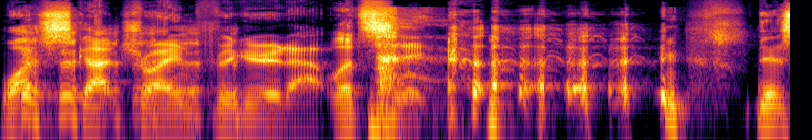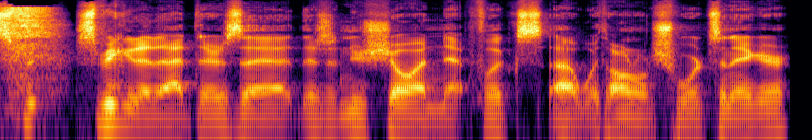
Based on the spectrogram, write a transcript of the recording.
Watch Scott try and figure it out. Let's see. There's, speaking of that, there's a there's a new show on Netflix uh, with Arnold Schwarzenegger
